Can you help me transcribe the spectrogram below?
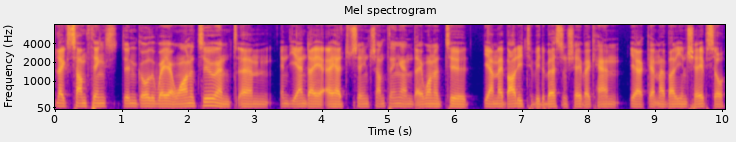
like some things didn't go the way I wanted to. And um, in the end, I, I had to change something, and I wanted to, yeah, my body to be the best in shape I can. Yeah, get my body in shape. So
